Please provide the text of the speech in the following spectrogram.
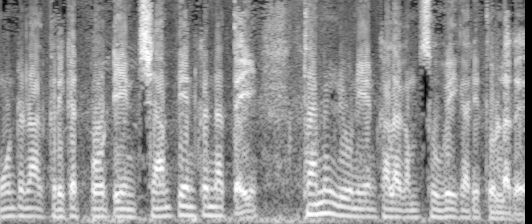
மூன்று நாள் கிரிக்கெட் போட்டியின் சாம்பியன் கிண்ணத்தை தமிழ் யூனியன் கழகம் சுவீகரித்துள்ளது.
